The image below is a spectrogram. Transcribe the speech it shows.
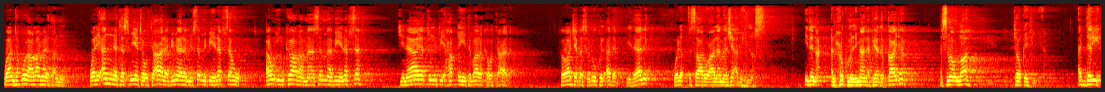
وأن تقول على الله ما لا تعلمون. ولأن تسميته تعالى بما لم يسم به نفسه أو إنكار ما سمى به نفسه جناية في حقه تبارك وتعالى. فوجب سلوك الأدب في ذلك والاقتصار على ما جاء به النص. إذن الحكم اللي معنا في هذه القاعدة أسماء الله توقيفية. الدليل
